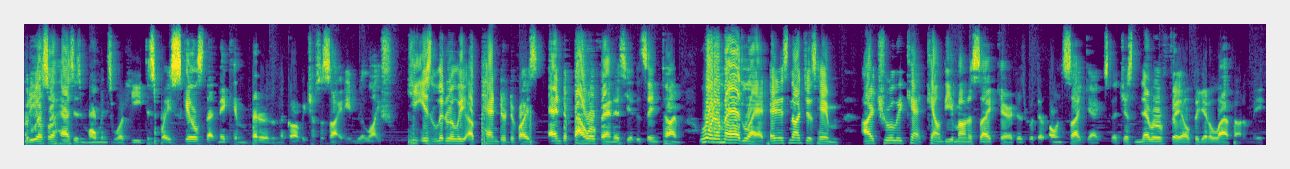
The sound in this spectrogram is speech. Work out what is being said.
but he also has his moments where he displays skills that make him better than the garbage of society in real life. He is literally a pander device and a power fantasy at the same time. What a mad lad! And it's not just him. I truly can't count the amount of side characters with their own side gags that just never fail to get a laugh out of me.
